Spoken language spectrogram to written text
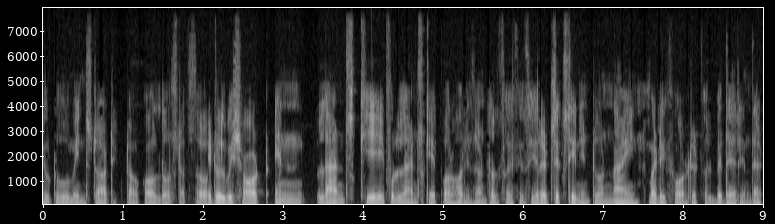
youtube insta tiktok all those stuff. So it will be shot in landscape full landscape or horizontal. So if you see it 16 into 9 by default it will be there in that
